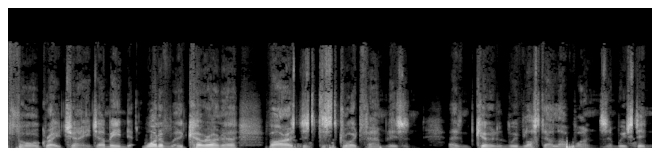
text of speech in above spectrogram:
for great change. I mean, what have coronavirus has destroyed families and, and we've lost our loved ones, and we've seen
